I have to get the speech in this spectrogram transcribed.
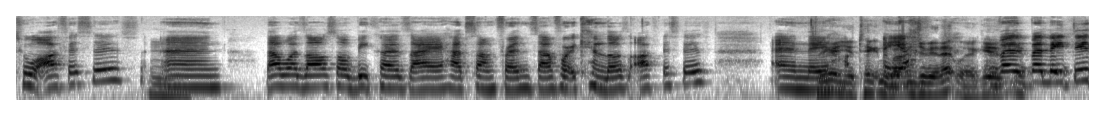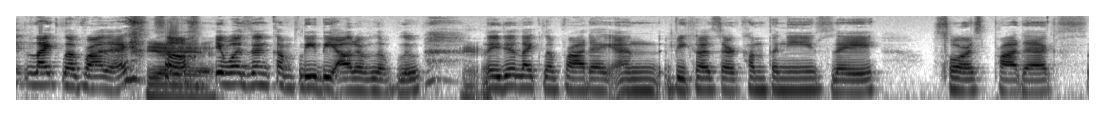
two offices, Hmm. and that was also because I had some friends that work in those offices, and they So, yeah, you're taking advantage of your network. Yeah. But but they did like the product, Yeah, so yeah, yeah. it wasn't completely out of the blue. Yeah. They did like the product, and because they're companies, they source products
